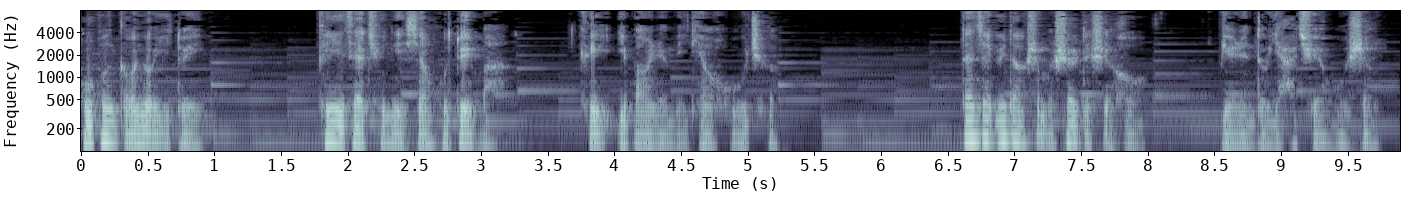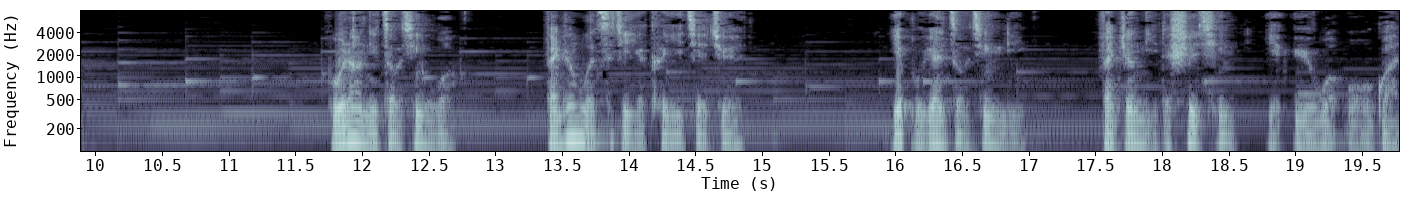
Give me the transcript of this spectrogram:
狐朋狗友一堆，可以在群里相互对骂，可以一帮人每天胡扯。但在遇到什么事儿的时候，别人都鸦雀无声，不让你走近我，反正我自己也可以解决；也不愿走近你，反正你的事情也与我无关。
